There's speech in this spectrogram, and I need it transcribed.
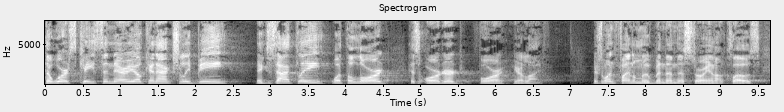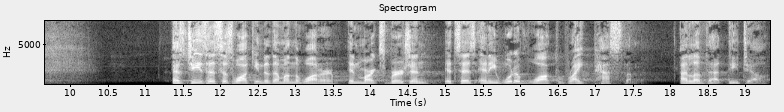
The worst case scenario can actually be exactly what the Lord has ordered for your life. There's one final movement in this story and I'll close. As Jesus is walking to them on the water, in Mark's version, it says, and he would have walked right past them. I love that detail.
